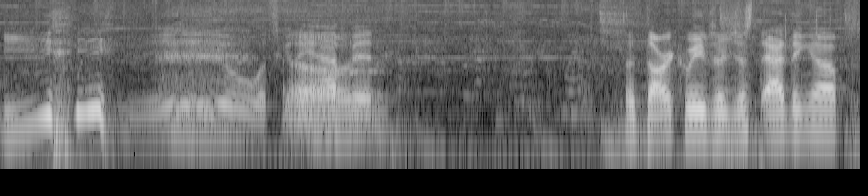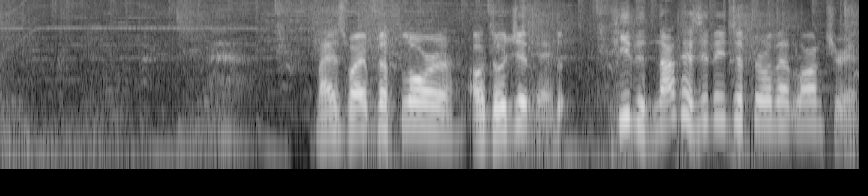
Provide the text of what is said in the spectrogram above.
Ew, what's gonna Oh. happen? The dark waves are just adding up. Nice wipe the floor. Oh, Doujin, Okay. he did not hesitate to throw that launcher in.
